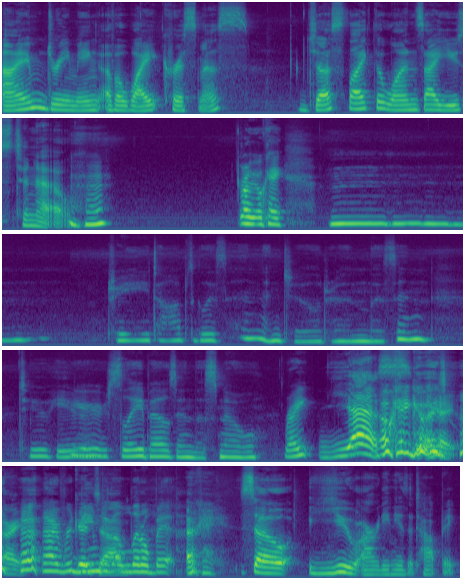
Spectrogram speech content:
I'm dreaming of a white Christmas, just like the ones I used to know. oh, okay. Mm, treetops glisten and children listen. To hear. Hear sleigh bells in the snow. Right? Yes. Okay, good. Okay, all right. I redeemed it a little bit. Okay, so you already knew the topic,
